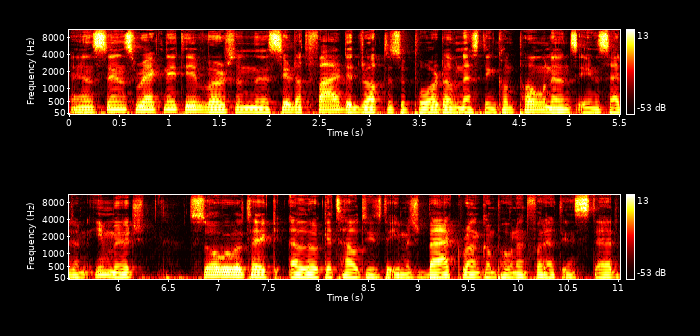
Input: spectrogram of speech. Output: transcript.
And since React Native version uh, 0.5 they dropped the support of nesting components inside an image so we will take a look at how to use the image background component for that instead.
